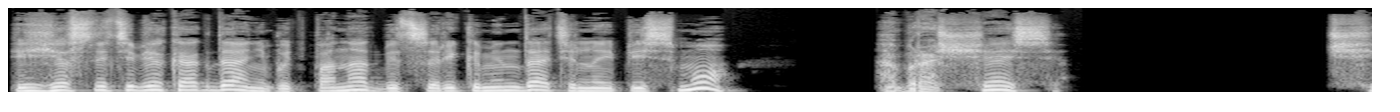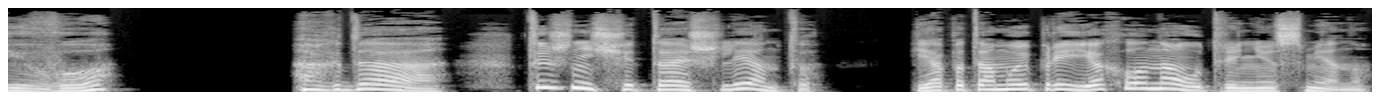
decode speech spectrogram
И если тебе когда-нибудь понадобится рекомендательное письмо, обращайся. Чего? Ах да, ты же не читаешь ленту. Я потому и приехала на утреннюю смену.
